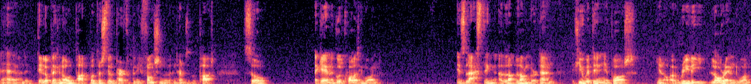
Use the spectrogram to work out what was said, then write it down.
Uh, and they, they look like an old pot, but they're still perfectly functional in terms of a pot. So, again, a good quality one is lasting a lot longer than if you went in and you bought, you know, a really lower end one.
